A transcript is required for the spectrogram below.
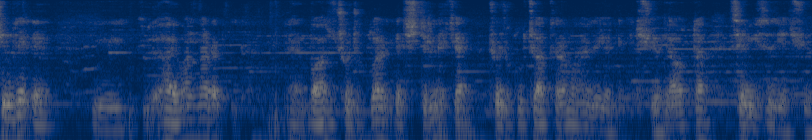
Şimdi e, e, hayvanlara e, bazı çocuklar yetiştirilirken çocukluk çağı travmalarıyla yetişiyor. Yahut da sevgisiz yetişiyor.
